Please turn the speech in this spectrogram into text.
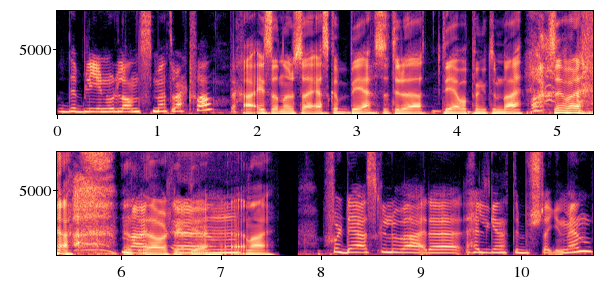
det blir noe landsmøte, i hvert fall. Ja, I stedet når du sa 'jeg skal be', så trodde jeg at det var punktum der. Så bare Det Nei, det var gøy. um, Nei. For det skulle være helgen etter bursdagen min.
